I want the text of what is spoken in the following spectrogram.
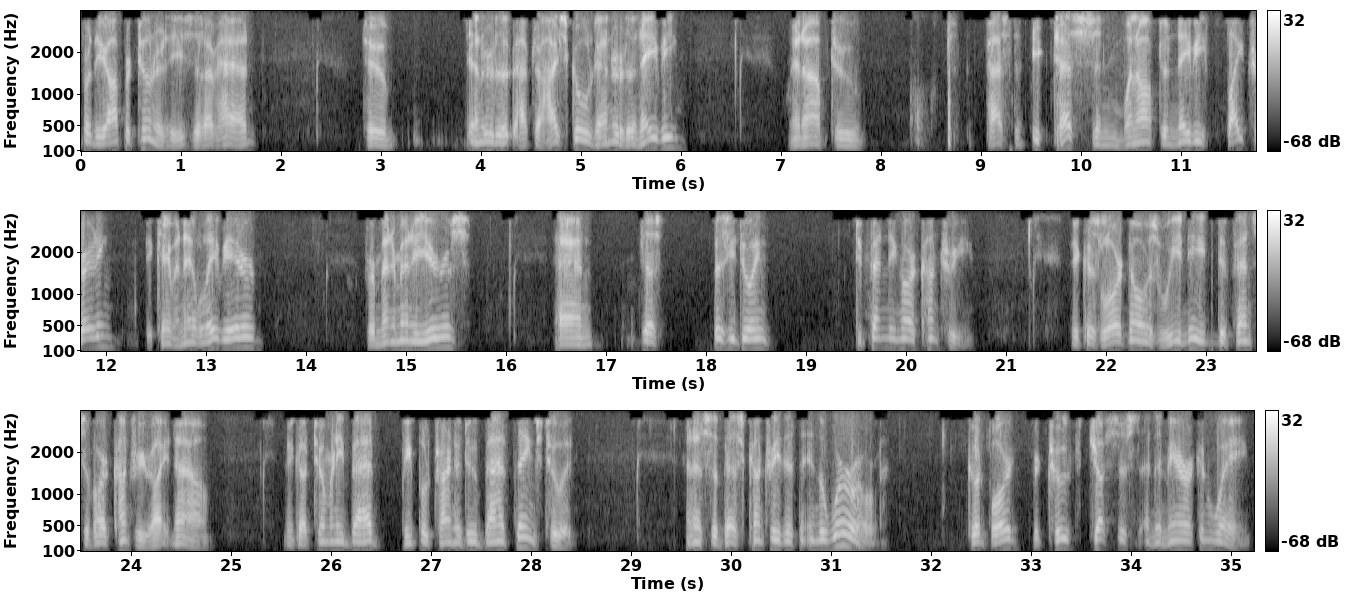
for the opportunities that I've had to enter the, after high school to enter the Navy, went off to pass the tests and went off to Navy flight training, became a naval aviator for many, many years, and just busy doing defending our country because Lord knows we need defense of our country right now. We got too many bad people trying to do bad things to it. And it's the best country that in the world. Good Lord, for truth, justice, and the American way.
